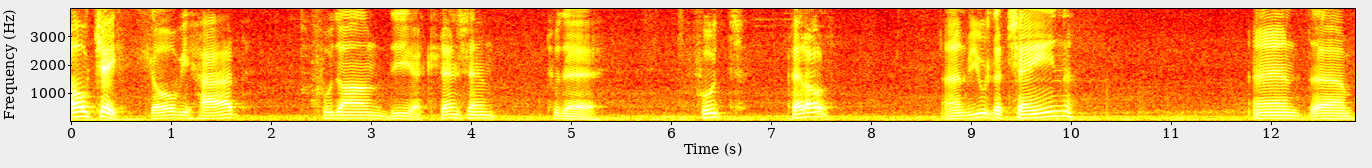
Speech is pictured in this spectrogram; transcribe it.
okay so we had put on the extension to the foot pedal and we use the chain and um,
